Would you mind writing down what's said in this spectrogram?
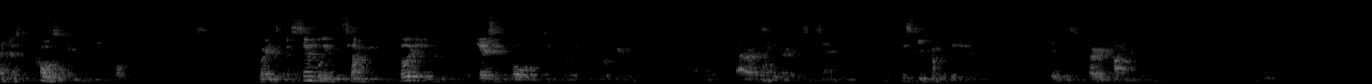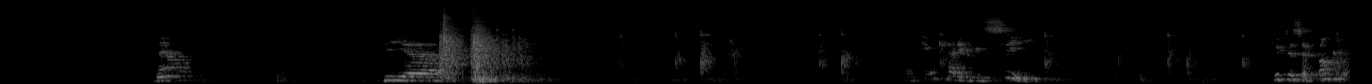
are just coarsenings of these ball compositions, ways of assembling some collection of adjacent balls into a, into a bigger ball. Okay? The arrows here are just saying this decomposition is very fine. Uh, an A category C gives us a functor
